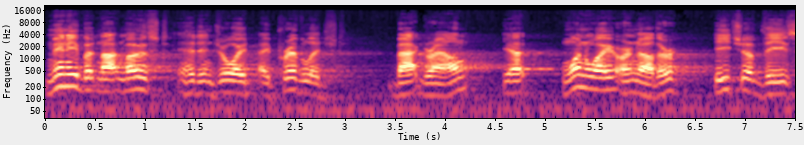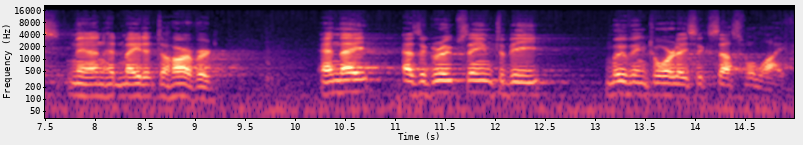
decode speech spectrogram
Many, but not most, had enjoyed a privileged background, yet, one way or another, each of these men had made it to Harvard. And they, as a group, seemed to be moving toward a successful life.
